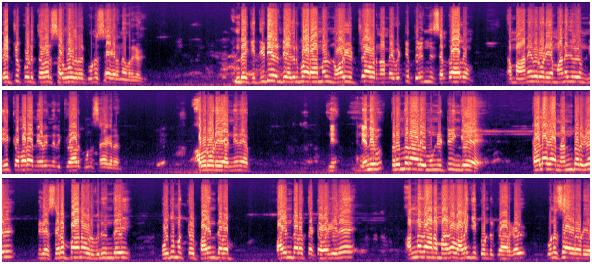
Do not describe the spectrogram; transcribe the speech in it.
பெற்றுக் கொடுத்தவர் சகோதரர் குணசேகரன் அவர்கள். இன்றைக்கு திடீரென்று எதிர்பாராமல் நோயுற்று அவர் நம்மை விட்டு பிரிந்து சென்றாலும் நம்ம அனைவருடைய மனதிலும் நீக்கமர நிறைந்திருக்கிறார் குணசேகரன். அவருடைய நினைவு பிறந்த நாளை முன்னிட்டு இங்கே கழக நண்பர்கள் மிக சிறப்பான ஒரு விருந்தை பொதுமக்கள் பயன்தர பயன்பெறத்தக்க வகையிலே அன்னதானமாக வழங்கி கொண்டிருக்கிறார்கள். குணசேகருடைய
